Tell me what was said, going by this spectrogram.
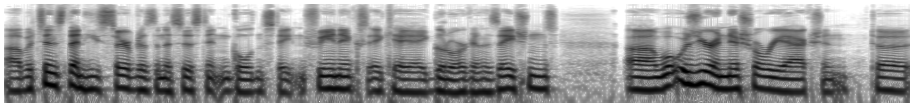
Uh, but since then, he's served as an assistant in Golden State and Phoenix, aka good organizations. Uh, what was your initial reaction to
